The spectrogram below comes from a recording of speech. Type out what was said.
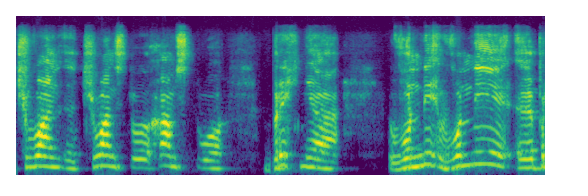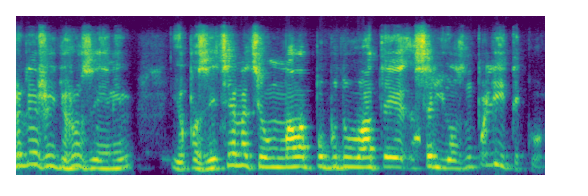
чван, чванство, хамство, брехня. Вони, вони е, принижують грузинів, і опозиція на цьому мала побудувати серйозну політику.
